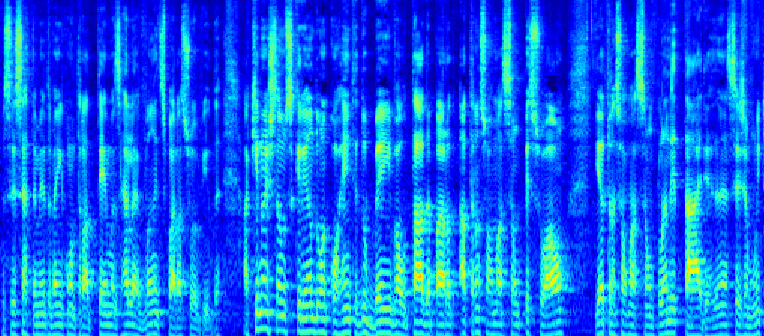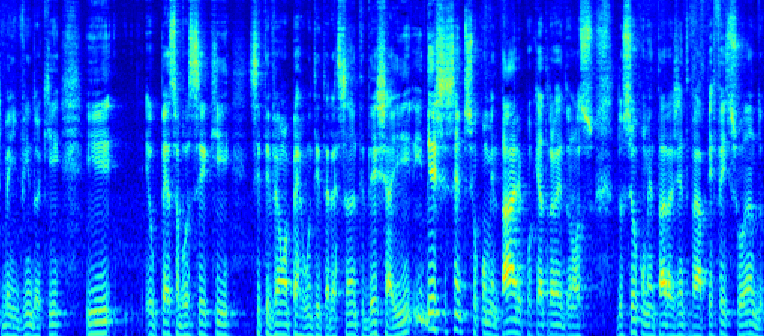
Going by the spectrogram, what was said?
Você certamente vai encontrar temas relevantes para a sua vida. Aqui nós estamos criando uma corrente do bem voltada para a transformação pessoal e a transformação planetária. Né? Seja muito bem-vindo aqui e eu peço a você que, se tiver uma pergunta interessante, deixe aí e deixe sempre seu comentário, porque através do, nosso, do seu comentário a gente vai aperfeiçoando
